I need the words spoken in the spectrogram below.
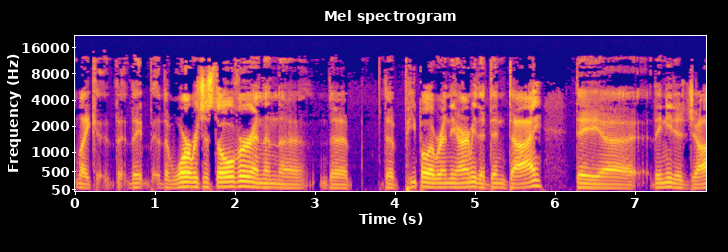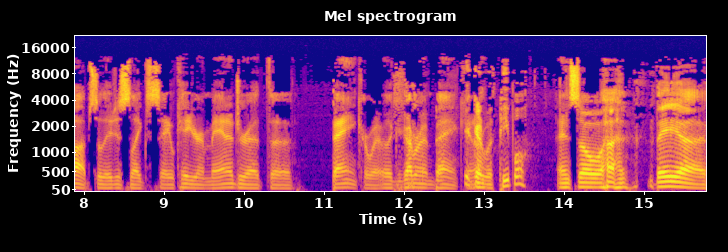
like the, the the war was just over and then the the the people that were in the army that didn't die they uh they needed a job so they just like say okay you're a manager at the bank or whatever like a government bank you You're know? good with people. And so uh, they uh,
